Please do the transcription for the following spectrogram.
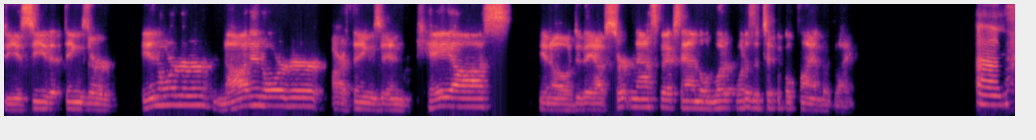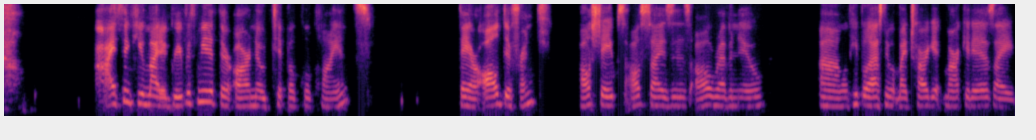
Do you see that things are in order, not in order? Are things in chaos? You know, do they have certain aspects handled? What what does a typical client look like? Um, I think you might agree with me that there are no typical clients. They are all different, all shapes, all sizes, all revenue. Um, when people ask me what my target market is, I,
